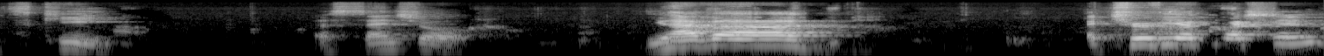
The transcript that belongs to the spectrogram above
It's key. Essential. You have a a trivia question?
